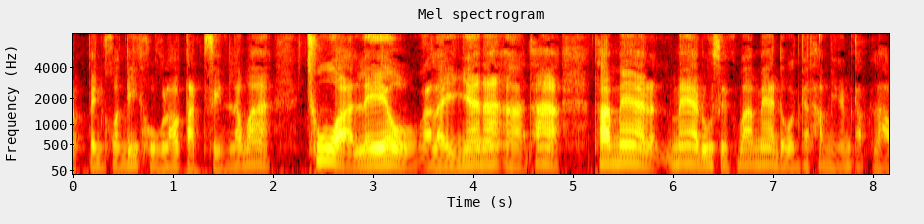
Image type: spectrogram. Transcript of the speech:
ษเป็นคนที่ถูกเราตัดสินแล้วว่าชั่วเลวอะไรเงี้ยนะะถ้าถ้าแม่แม่รู้สึกว่าแม่โดนกระทำอย่างนั้นกับเรา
